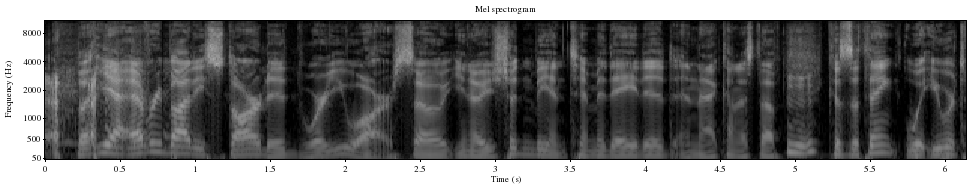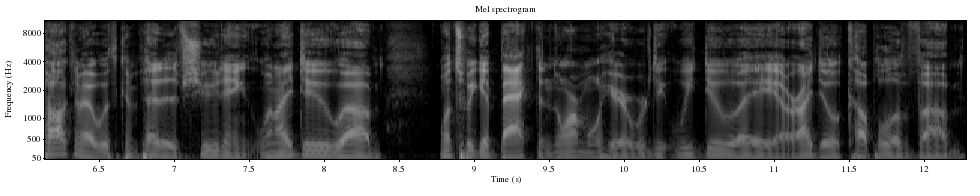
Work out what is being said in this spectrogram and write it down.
but yeah, everybody started where you are, so you know you shouldn't be intimidated and that kind of stuff. Because the thing, what you were talking about with competitive shooting, when I do, um, once we get back to normal here, we do, we do a or I do a couple of. Um,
